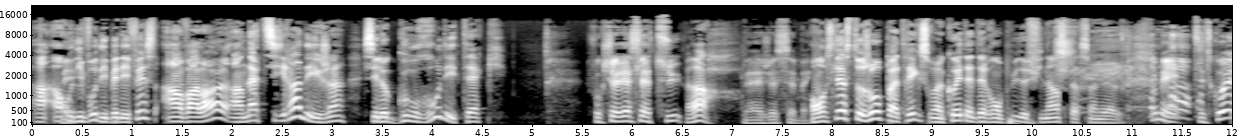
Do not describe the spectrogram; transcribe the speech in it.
en- en- au niveau des bénéfices en valeur en attirant des gens. C'est le gourou des techs. Faut que je te laisse là-dessus. Ah! Ben, je sais bien. On se laisse toujours, Patrick, sur un cas interrompu de finances personnelles. Oui, mais tu sais quoi?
